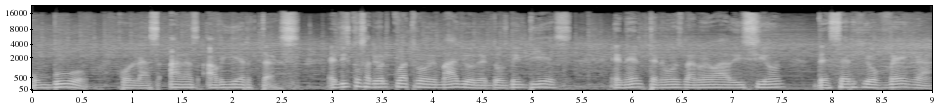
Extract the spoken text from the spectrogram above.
un búho con las alas abiertas. El disco salió el 4 de mayo del 2010. En él tenemos la nueva adición de Sergio Vega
